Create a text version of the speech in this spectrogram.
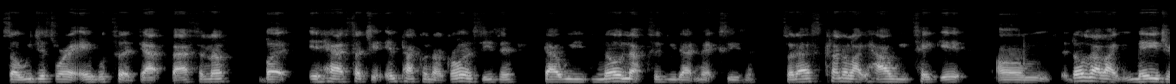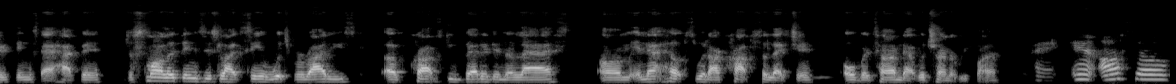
So we just weren't able to adapt fast enough. But it had such an impact on our growing season that we know not to do that next season. So that's kind of like how we take it. Um, those are like major things that happen. The smaller things is like seeing which varieties of crops do better than the last. Um, and that helps with our crop selection over time that we're trying to refine. Right. And also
